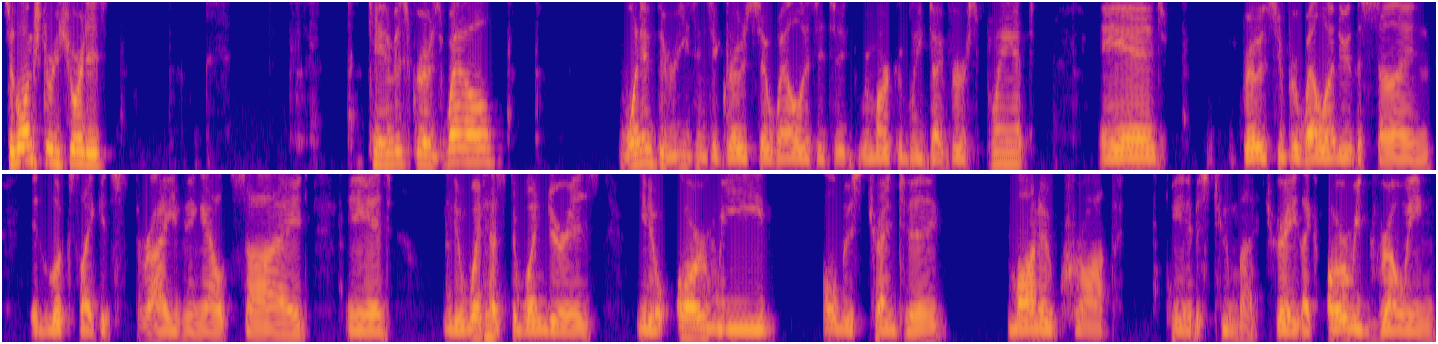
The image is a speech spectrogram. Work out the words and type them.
So long story short is cannabis grows well. One of the reasons it grows so well is it's a remarkably diverse plant and grows super well under the sun. It looks like it's thriving outside. And, you know, one has to wonder is, you know, are we almost trying to monocrop cannabis too much, right? Like, are we growing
